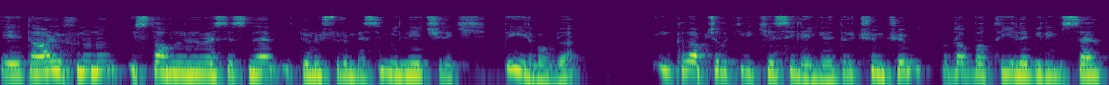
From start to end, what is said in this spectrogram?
e, Darülfünun'un İstanbul Üniversitesi'ne dönüştürülmesi milliyetçilik değil burada. İnkılapçılık ilkesiyle ilgilidir. Çünkü burada Batı ile bilimsel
